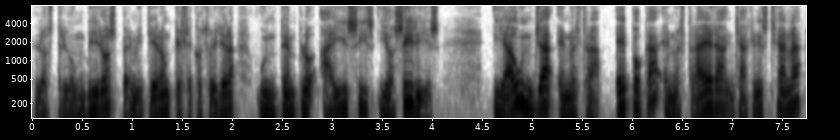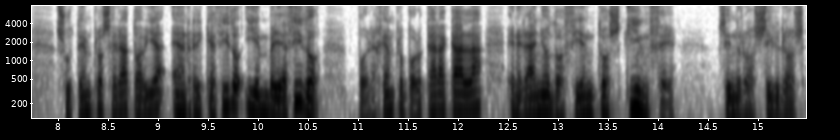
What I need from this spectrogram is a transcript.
los triunviros permitieron que se construyera un templo a Isis y Osiris. Y aún ya en nuestra época, en nuestra era ya cristiana, su templo será todavía enriquecido y embellecido, por ejemplo por Caracalla en el año 215, siendo los siglos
